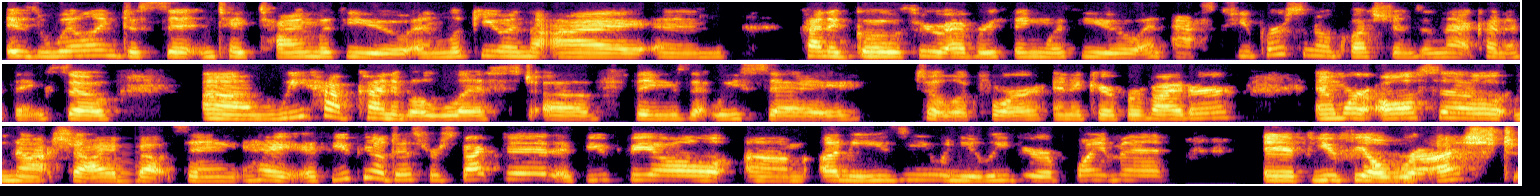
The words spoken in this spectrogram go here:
is willing to sit and take time with you and look you in the eye and kind of go through everything with you and asks you personal questions and that kind of thing. So um, we have kind of a list of things that we say to look for in a care provider. And we're also not shy about saying, hey, if you feel disrespected, if you feel um, uneasy when you leave your appointment, if you feel rushed,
